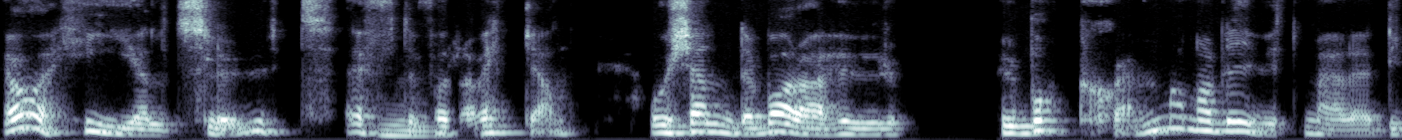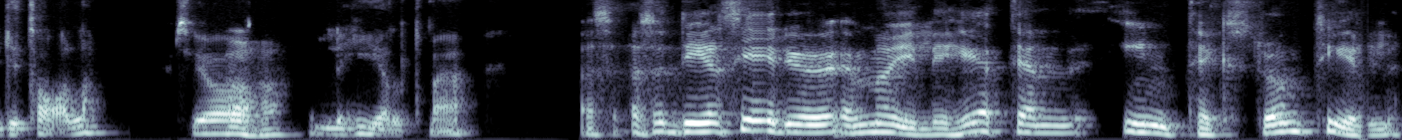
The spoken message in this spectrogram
Jag var helt slut efter mm. förra veckan och kände bara hur hur bortskämd man har blivit med det digitala. Så jag håller helt med. Alltså, alltså, dels är det ju en möjlighet, en intäktsström till.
